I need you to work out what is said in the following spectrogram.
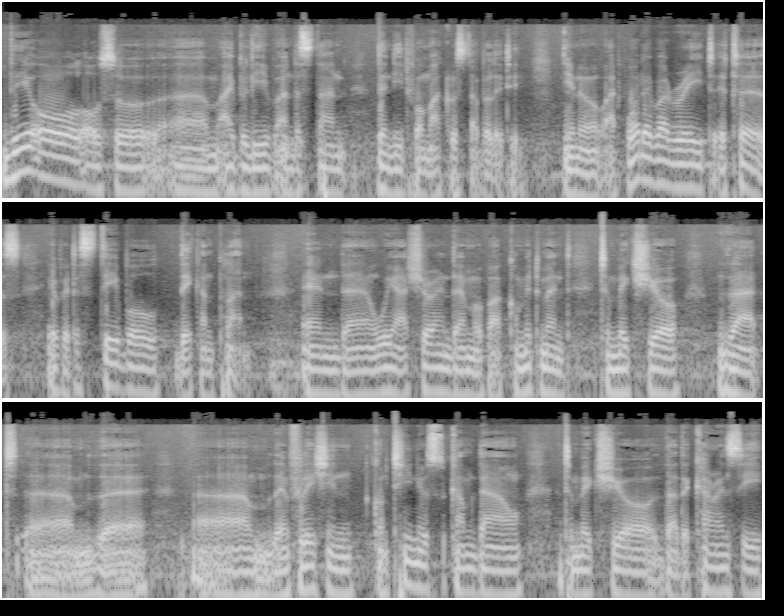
they all also, um, I believe, understand the need for macro stability. You know, at whatever rate it is, if it is stable, they can plan. And uh, we are assuring them of our commitment to make sure that um, the um, the inflation continues to come down, to make sure that the currency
